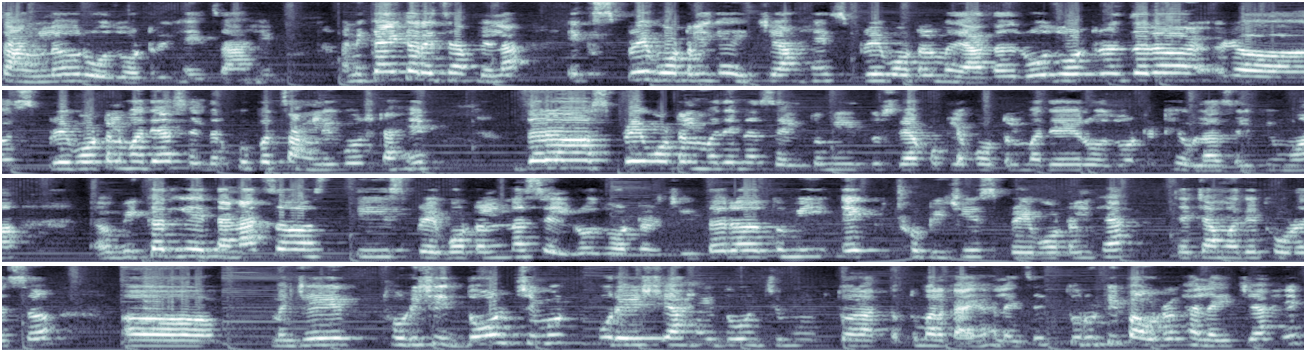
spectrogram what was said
चांगलं रोज वॉटर घ्यायचं आहे. आणि काय करायचं आपल्याला? एक स्प्रे बॉटल घ्यायची आहे. स्प्रे बॉटलमध्ये आता रोज वॉटर जर स्प्रे बॉटलमध्ये असेल तर खूपच चांगली गोष्ट आहे. जर स्प्रे बॉटलमध्ये नसेल तुम्ही दुसऱ्या कुठल्या बॉटलमध्ये रोज वॉटर ठेवला असेल किंवा विकत घेतानाच ती स्प्रे बॉटल नसेल रोज वॉटरची तर तुम्ही एक छोटीशी स्प्रे बॉटल घ्या. त्याच्यामध्ये थोडस म्हणजे थोडीशी दोन चिमूट पुरेशी आहे. दोन चिमूट आता तुम्हाला काय घालायचं तुरटी पावडर घालायची आहे.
